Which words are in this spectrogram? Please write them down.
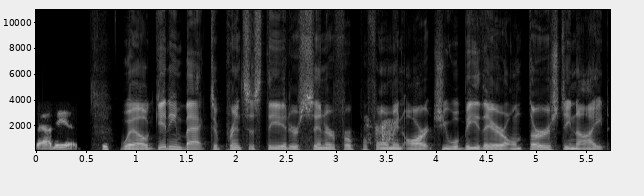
about it. Well, getting back to Princess Theater Center for Performing Arts, you will be there on Thursday night,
